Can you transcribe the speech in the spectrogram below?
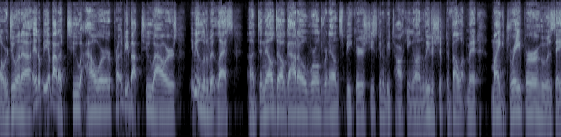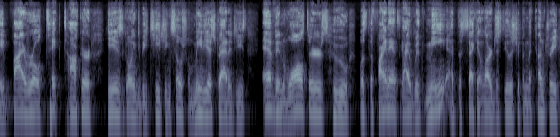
uh, we're doing a, it'll be about a two hour, probably be about two hours, maybe a little bit less. Uh, Danelle Delgado, world renowned speaker, she's going to be talking on leadership development. Mike Draper, who is a viral TikToker, he is going to be teaching social media strategies. Evan Walters, who was the finance guy with me at the second largest dealership in the country,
